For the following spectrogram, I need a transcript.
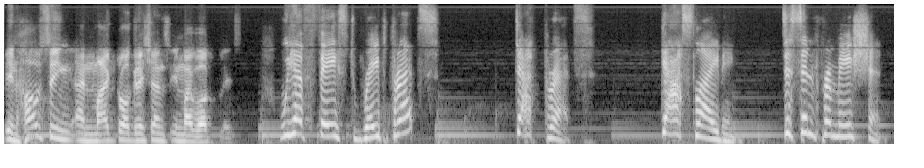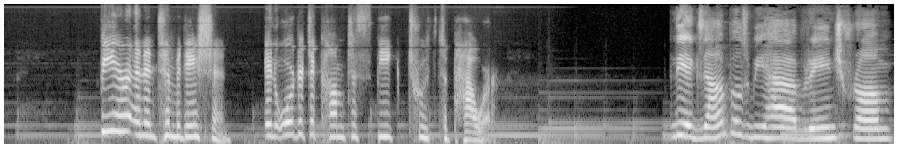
In housing and microaggressions in my workplace. We have faced rape threats, death threats, gaslighting, disinformation, fear, and intimidation in order to come to speak truth to power. The examples we have range from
